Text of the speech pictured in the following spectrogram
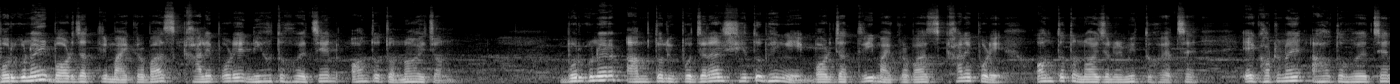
বরগুনায় বরযাত্রী মাইক্রোবাস খালে পড়ে নিহত হয়েছেন অন্তত নয় জন। বরগুনার আমতলী উপজেলার সেতু ভেঙে বরযাত্রী মাইক্রোবাস খালে পড়ে অন্তত নয় জনের মৃত্যু হয়েছে। এই ঘটনায় আহত হয়েছেন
